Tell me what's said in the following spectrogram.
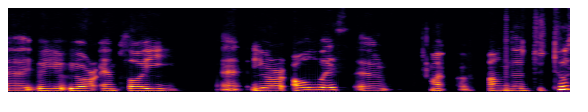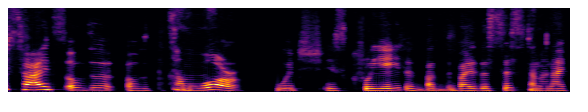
uh, you, your employee uh, you're always uh, on the two sides of the of some war which is created by, by the system and i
